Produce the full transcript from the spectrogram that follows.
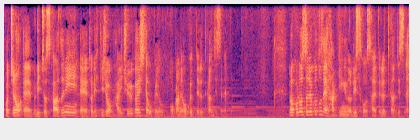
こっちの、えブリッジを使わずに、え取引所を回仲介してお金を送ってるって感じですね。まあ、これをすることでハッキングのリスクを抑えてるって感じですね。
